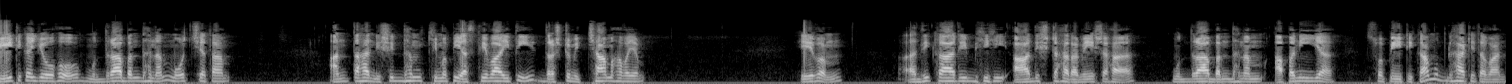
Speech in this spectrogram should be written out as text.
पेटिकयोः मुद्राबन्धनं मोच्यताम् अन्तः निषिद्धं किमपि अस्ति वा इति द्रष्टुमिच्छामः वयम् एवम् अधिकारिभिः आदिष्टः रमेशः मुद्राबन्धनम् अपनीय स्वपेटिकाम् उद्घाटितवान्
